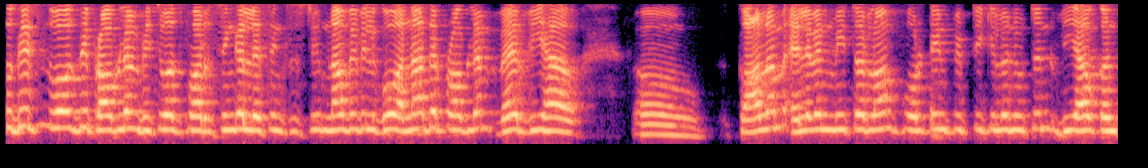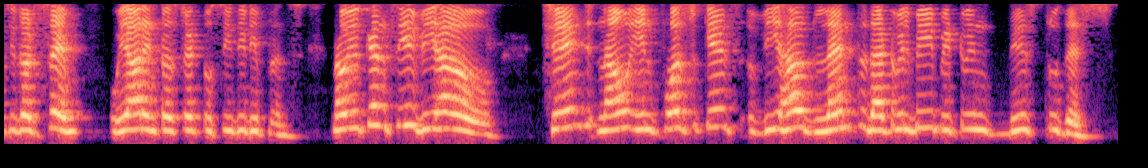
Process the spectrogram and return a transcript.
So this was the problem which was for single lacing system. Now we will go another problem where we have uh, column 11 meter long, 1450 kilonewton. We have considered same. We are interested to see the difference. Now you can see we have change now in first case we have length that will be between this to this.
